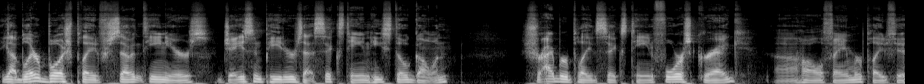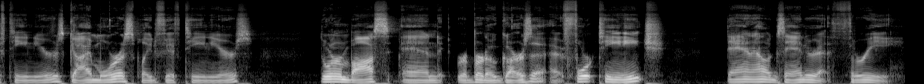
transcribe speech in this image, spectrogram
You got Blair Bush played for 17 years. Jason Peters at 16, he's still going. Schreiber played 16. Forrest Gregg, uh, Hall of Famer, played 15 years. Guy Morris played 15 years. Dorenbos and Roberto Garza at 14 each. Dan Alexander at three.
